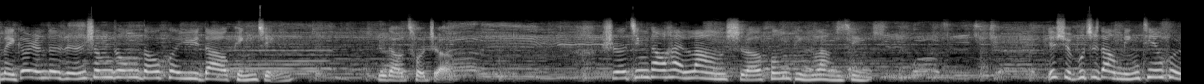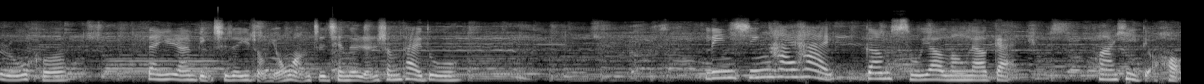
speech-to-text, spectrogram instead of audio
每个人的人生中都会遇到瓶颈，遇到挫折。时而惊涛骇浪，时而风平浪静。也许不知道明天会如何，但依然秉持着一种勇往直前的人生态度。人生海海，敢需要人了解，欢喜就好。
